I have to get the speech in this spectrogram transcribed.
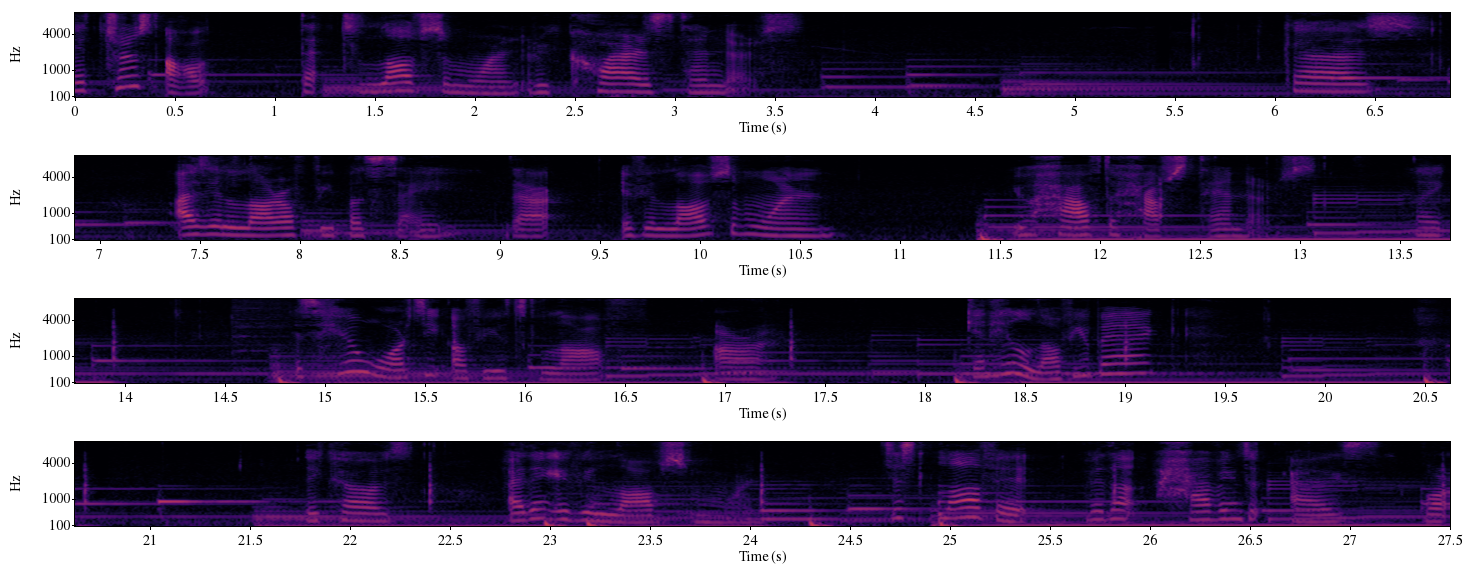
it turns out that to love someone requires standards. Because I see a lot of people say that if you love someone, you have to have standards. Like, is he worthy of you to love? Or can he love you back? Because I think if you love someone, just love it without having to ask for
